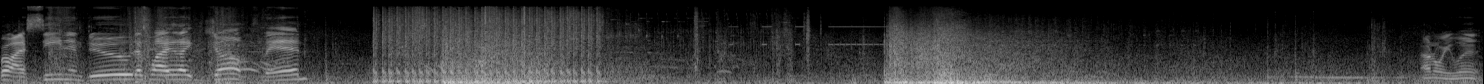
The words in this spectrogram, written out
Bro, I seen him, dude. That's why I like jumped, man. I don't know where he went.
